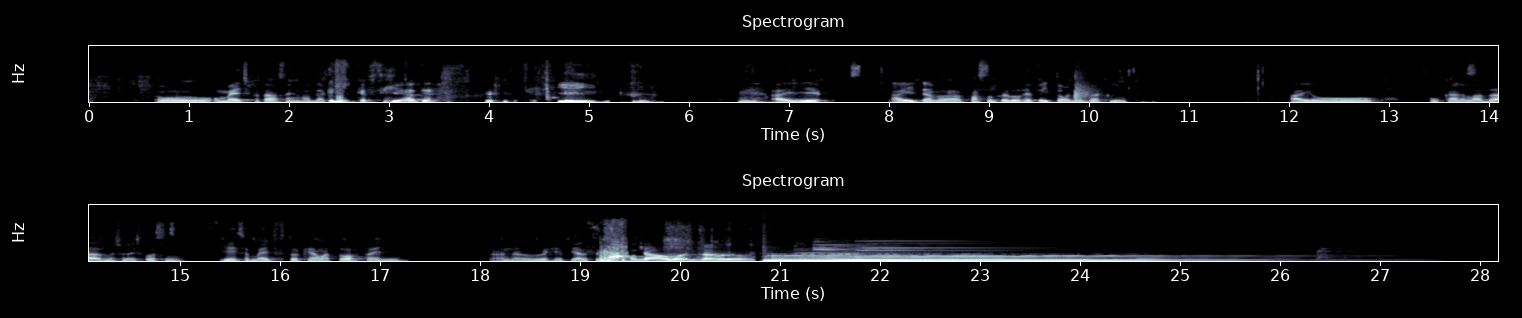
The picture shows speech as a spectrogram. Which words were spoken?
o, o médico tava saindo lá da clínica psiquiatra. E aí? Aí, aí tava passando pelo refeitório né, da clínica. Aí o, o cara lá da lanchonete falou assim: E aí, seu médico, tu quer uma torta? Ele. Ah, não, eu errei a piada que você falou. Mano. Não, não.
